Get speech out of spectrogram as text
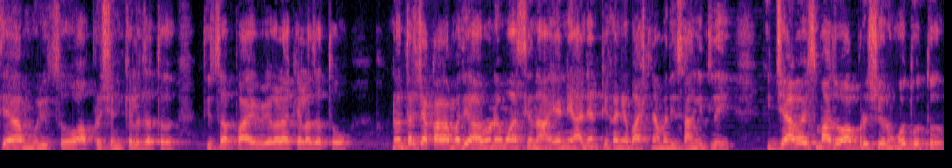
त्या मुलीचं ऑपरेशन केलं जातं. तिचा पाय वेगळा केला जातो. नंतरच्या काळामध्ये अरुणिमा सिन्हा यांनी अनेक ठिकाणी भाषणामध्ये सांगितले की ज्यावेळेस माझं ऑपरेशन होत होतं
